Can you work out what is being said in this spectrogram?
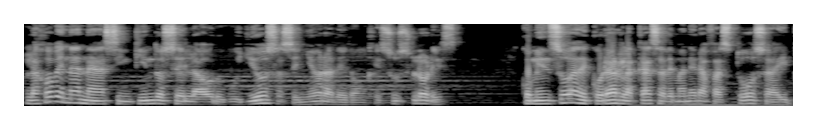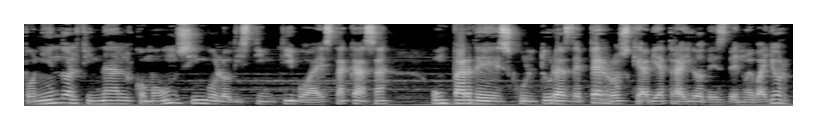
La joven Ana, sintiéndose la orgullosa señora de don Jesús Flores, comenzó a decorar la casa de manera fastuosa y poniendo al final como un símbolo distintivo a esta casa un par de esculturas de perros que había traído desde Nueva York.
